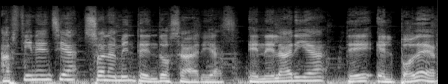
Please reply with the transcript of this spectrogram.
abstinencia solamente en dos áreas, en el área del poder,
